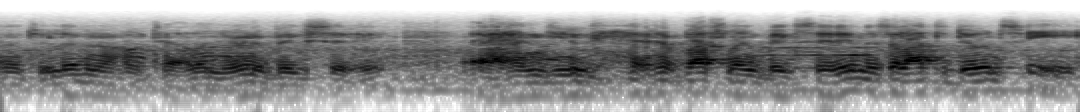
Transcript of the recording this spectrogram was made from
that you live in a hotel, and you're in a big city, and you get a bustling big city, and there's a lot to do and see.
